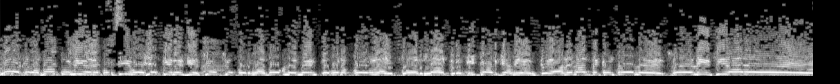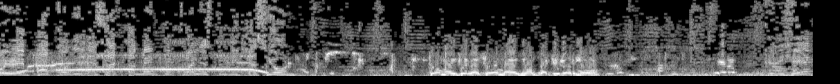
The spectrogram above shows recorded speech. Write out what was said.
Mira la foto Liga Deportiva ya tiene 18 por la doblemente buena Puebla y por la tropical caliente. Adelante, controles. ¡Felicidades! Oye, Paco, dime exactamente cuál es tu ubicación. Tómense las tomas, no taquidermo. ¿Qué dije?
